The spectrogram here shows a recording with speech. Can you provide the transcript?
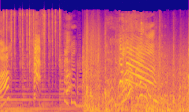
啊？哈！啊？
